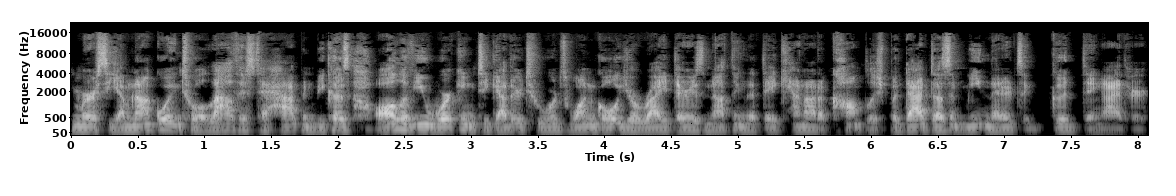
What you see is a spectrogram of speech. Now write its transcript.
mercy? I'm not going to allow this to happen because all of you working together towards one goal, you're right, there is nothing that they cannot accomplish, but that doesn't mean that it's a good thing either.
